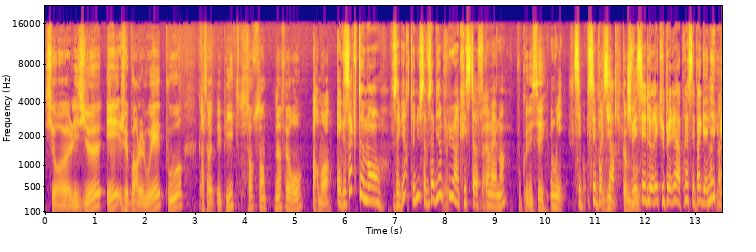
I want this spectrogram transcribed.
sur euh, les yeux et je vais pouvoir le louer pour, grâce à votre pépite, 169 euros par mois. Exactement. Vous avez bien retenu, ça vous a bien plu, hein, Christophe, Bah, quand même. hein Vous connaissez oui, c'est pour ça. geek, comme Je vais vous. essayer de le récupérer après, c'est pas gagné.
